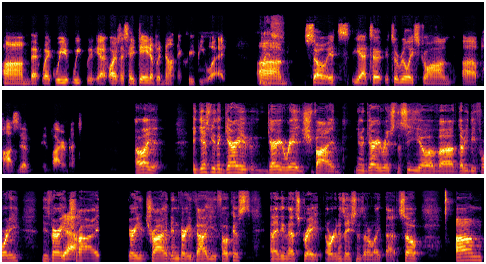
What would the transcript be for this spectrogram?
Um, that like we, we, we or as I say, data, but not in a creepy way. Nice. Um, so it's yeah, it's a it's a really strong, uh, positive environment. I like it. It gives me the Garry Garry Ridge vibe. You know, Garry Ridge, the CEO of uh, WD forty. He's very yeah. tribe very tribe and very value focused. And I think that's great. Organizations that are like that. So um,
